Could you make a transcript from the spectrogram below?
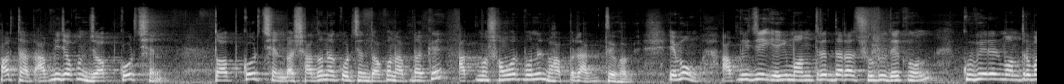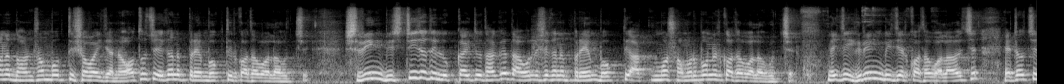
অর্থাৎ আপনি যখন জব করছেন তপ করছেন বা সাধনা করছেন, তখন আপনাকে আত্মসমর্পণের ভাব রাখতে হবে। এবং আপনি যে এই মন্ত্রের দ্বারা শুধু দেখুন, কুবেরের মন্ত্র মানে ধন সম্পত্তি সবাই জানে, অথচ এখানে প্রেম ভক্তির কথা বলা হচ্ছে। শ্রিং বৃষ্টি যদি লুক্কায়িত থাকে, তাহলে সেখানে প্রেম ভক্তি, আত্মসমর্পণের কথা বলা হচ্ছে। এই যে হিরিং বীজের কথা বলা হয়েছে, এটা হচ্ছে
